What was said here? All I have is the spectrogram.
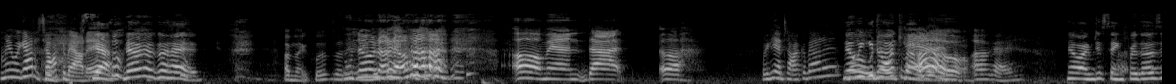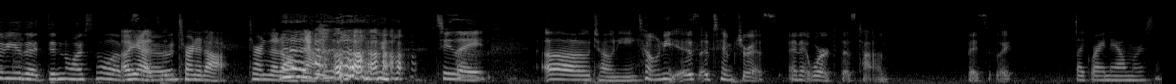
I mean, we got to talk about it. Yeah, no, no, go ahead. I'm like, whoops! I didn't no, no, no. oh man, that. Uh, we can't talk about it. No, we can no, talk we about it. Oh, okay. No, I'm just saying for those of you that didn't watch the whole episode, Oh episode. yeah, t- turn it off. Turn it off now. too late. Oh, Tony. Tony is a temptress, and it worked this time, basically. Like right now, Marissa.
